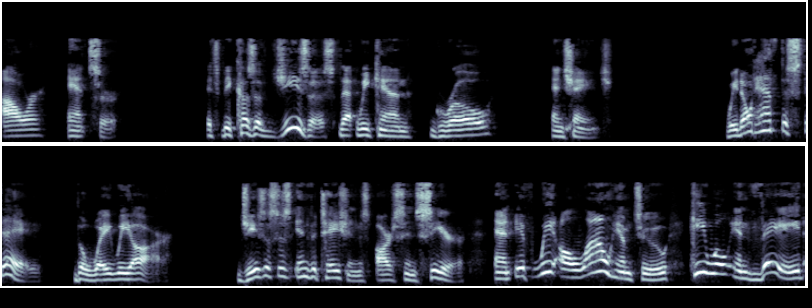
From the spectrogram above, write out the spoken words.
our answer. It's because of Jesus that we can grow and change. We don't have to stay the way we are. Jesus' invitations are sincere. And if we allow him to, he will invade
